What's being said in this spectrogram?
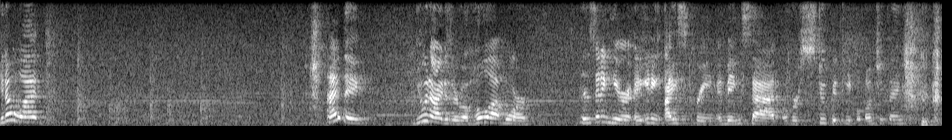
You know what? I think you and I deserve a whole lot more than sitting here and eating ice cream and being sad over stupid people, don't you think?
